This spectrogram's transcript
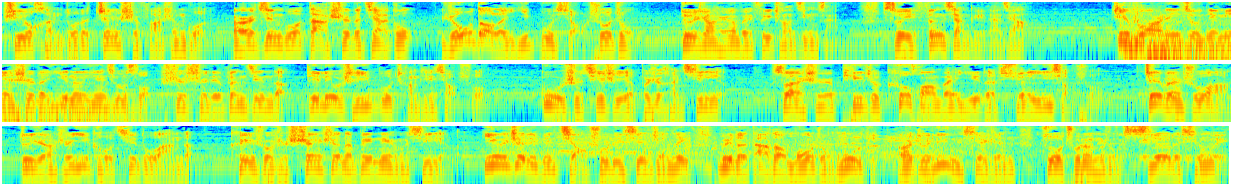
是有很多的真实发生过的，而经过大师的加工，揉到了一部小说中。队长认为非常精彩，所以分享给大家。这部二零一九年面试的《异能研究所》是史蒂芬金的第六十一部长篇小说，故事其实也不是很新颖，算是披着科幻外衣的悬疑小说。这本书啊，队长是一口气读完的，可以说是深深的被内容吸引了。因为这里面讲述了一些人类为了达到某种目的而对另一些人做出的那种邪恶的行为，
